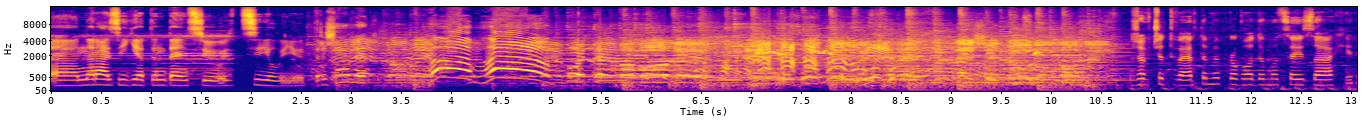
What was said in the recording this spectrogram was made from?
е, наразі є тенденцією цілої держави. Будьте свободи, Лише тут Вже в четверте ми проводимо цей захід,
